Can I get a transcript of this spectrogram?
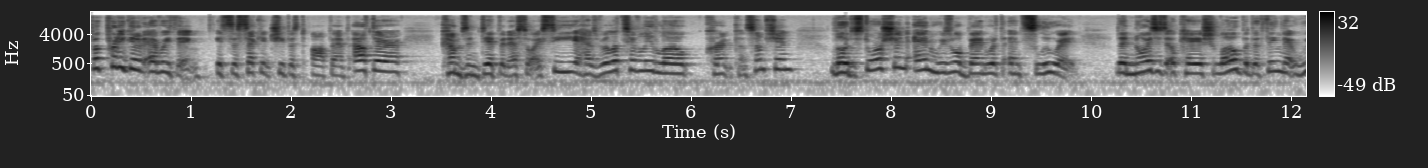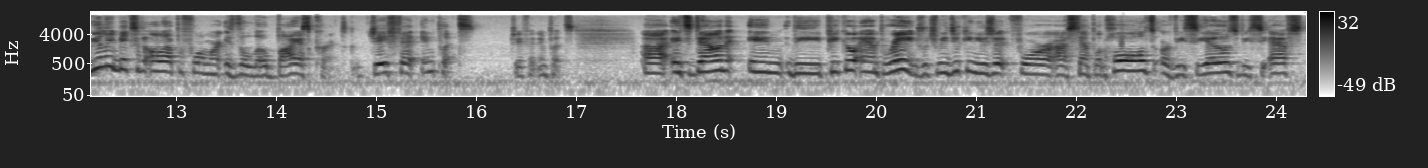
but pretty good at everything. It's the second cheapest op amp out there. Comes in DIP and SOIC. It has relatively low current consumption, low distortion, and reasonable bandwidth and slew rate. The noise is okayish low, but the thing that really makes it all-out performer is the low bias current, JFET inputs. JFET inputs. Uh, it's down in the picoamp range, which means you can use it for uh, sample and holds or VCOs, VCFs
